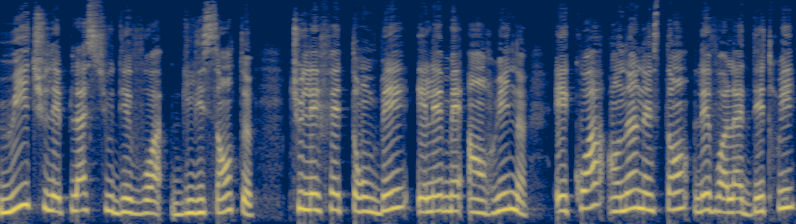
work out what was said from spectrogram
Oui, tu les places sur des voies glissantes, tu les fais tomber et les mets en ruine. Et quoi? En un instant, les voilà détruits.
